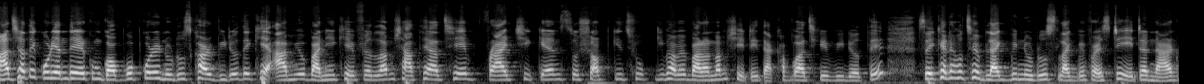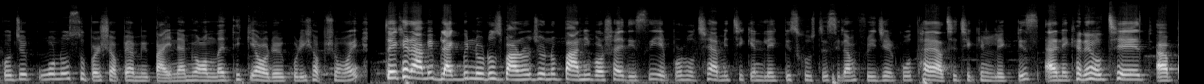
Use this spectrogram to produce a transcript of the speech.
মাঝরাতে কোরিয়ানদের এরকম গপ গপ করে নুডলস খাওয়ার ভিডিও দেখে আমিও বানিয়ে খেয়ে ফেললাম। সাথে আছে ফ্রাইড চিকেন সো সব কিছু কীভাবে বানালাম সেটাই দেখাবো আজকের ভিডিওতে সো এখানে হচ্ছে ব্ল্যাক বিন নুডলস লাগবে ফার্স্টে এটা নারায়ণগঞ্জের কোনো সুপার শপে আমি পাই না। আমি অনলাইন থেকে অর্ডার করি সবসময়। তো এখানে আমি ব্ল্যাক বিন নুডলস বানানোর জন্য পানি বসাই দিছি। এরপর হচ্ছে আমি চিকেন লেগ পিস খুঁজতেছিলাম ফ্রিজের কোথায় আছে চিকেন লেগ পিস অ্যান্ড এখানে হচ্ছে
